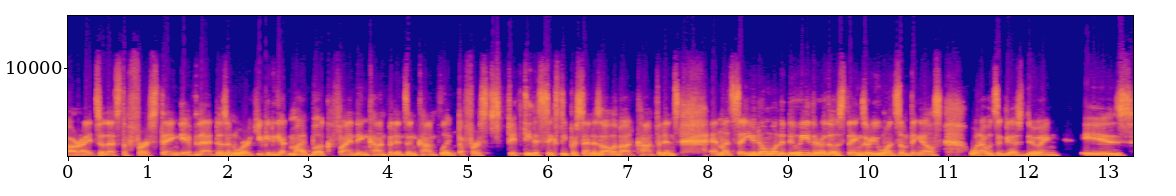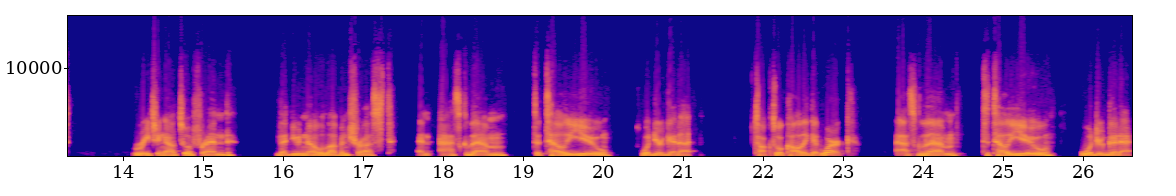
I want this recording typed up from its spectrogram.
All right. So that's the first thing. If that doesn't work, you could get my book, Finding Confidence in Conflict. The first 50 to 60% is all about confidence. And let's say you don't want to do either of those things or you want something else. What I would suggest doing is reaching out to a friend that you know, love, and trust and ask them to tell you what you're good at talk to a colleague at work, ask them to tell you what you're good at.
